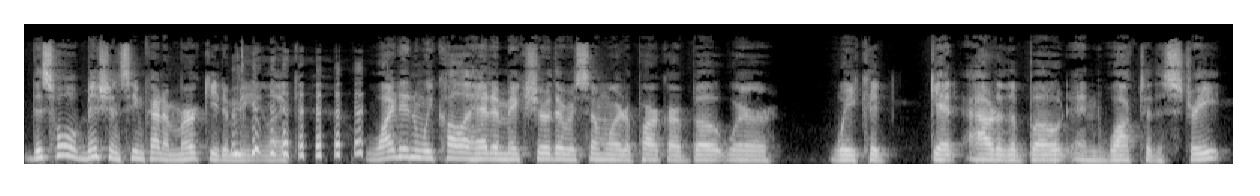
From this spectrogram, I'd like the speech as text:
this whole mission seemed kind of murky to me. Like, why didn't we call ahead and make sure there was somewhere to park our boat where we could get out of the boat and walk to the street?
